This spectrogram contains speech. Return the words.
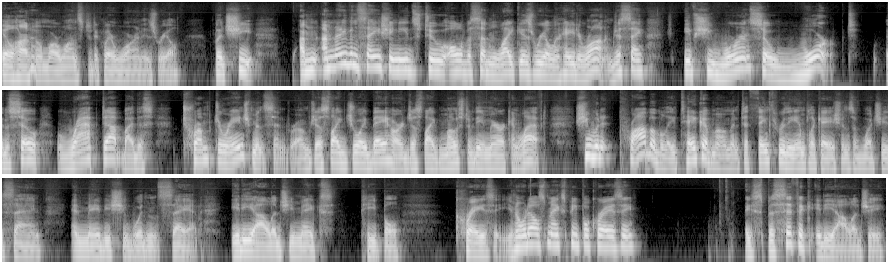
Ilhan Omar wants to declare war on Israel, but she, I'm, I'm not even saying she needs to all of a sudden like Israel and hate Iran. I'm just saying if she weren't so warped and so wrapped up by this Trump derangement syndrome, just like Joy Behar, just like most of the American left, she would probably take a moment to think through the implications of what she's saying, and maybe she wouldn't say it. Ideology makes people crazy. You know what else makes people crazy? A specific ideology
